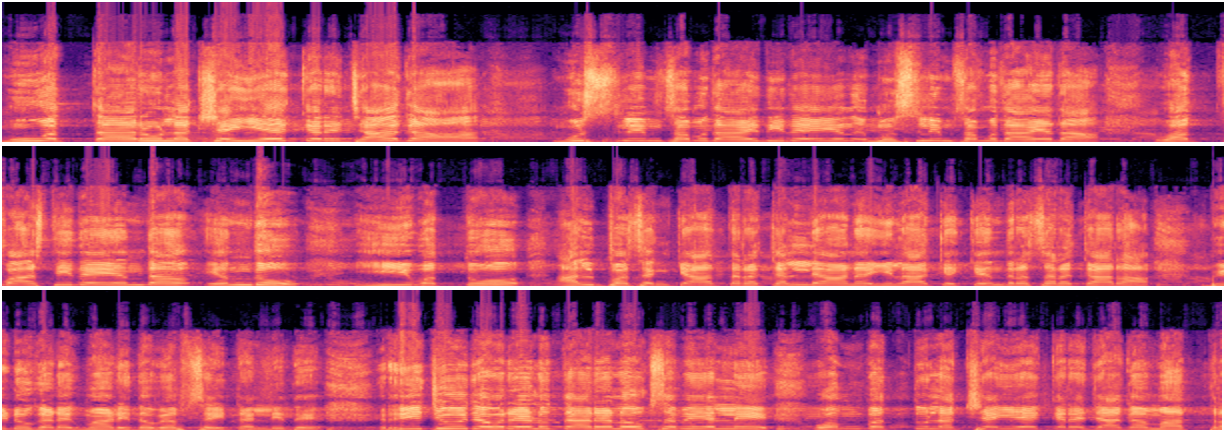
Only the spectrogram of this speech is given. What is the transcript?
ಮೂವತ್ತಾರು ಲಕ್ಷ ಎಕರೆ ಜಾಗ ಮುಸ್ಲಿಂ ಸಮುದಾಯದ ಇದೆ ಮುಸ್ಲಿಂ ಸಮುದಾಯದ ವಕ್ಫಾಸ್ತಿ ಇದೆ ಎಂದ, ಎಂದು ಇವತ್ತು ಅಲ್ಪಸಂಖ್ಯಾತರ ಕಲ್ಯಾಣ ಇಲಾಖೆ ಕೇಂದ್ರ ಸರ್ಕಾರ ಬಿಡುಗಡೆ ಮಾಡಿದ ವೆಬ್ಸೈಟ್ ಅಲ್ಲಿದೆ ರಿಜೂಜ್ ಅವರು ಹೇಳುತ್ತಾರೆ, ಲೋಕಸಭೆಯಲ್ಲಿ ಒಂಬತ್ತು ಲಕ್ಷ ಎಕರೆ ಜಾಗ ಮಾತ್ರ.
